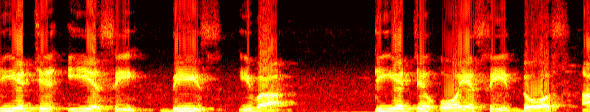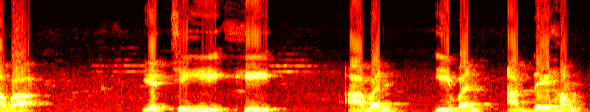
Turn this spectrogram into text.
T H E S C these ഇവ. T H O S C those അവ. എച്ച് ഇ ഹി അവൻ ഇവൻ അദ്ദേഹം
